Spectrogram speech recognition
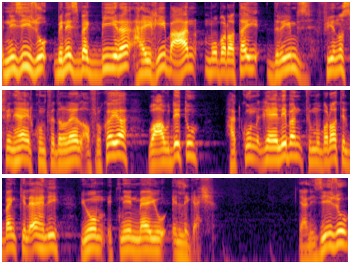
إن زيزو بنسبة كبيرة هيغيب عن مباراتي دريمز في نصف نهائي الكونفدرالية الأفريقية وعودته هتكون غالبا في مباراة البنك الأهلي يوم 2 مايو اللي جاي. يعني زيزو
